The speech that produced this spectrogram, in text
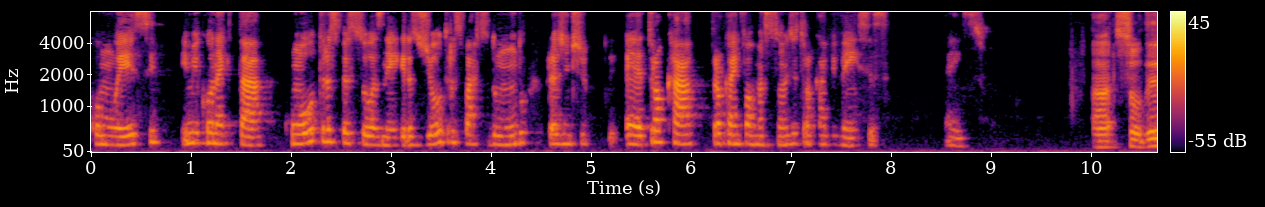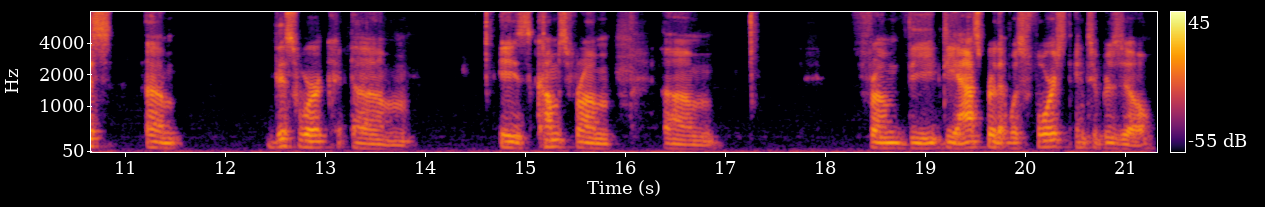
como, esse e me conectar com outras pessoas negras de outras partes do mundo para a gente é, trocar, trocar informações e trocar vivências. É isso. Uh, so this um, this work um, is comes from um, from the diaspora that was forced into Brazil,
